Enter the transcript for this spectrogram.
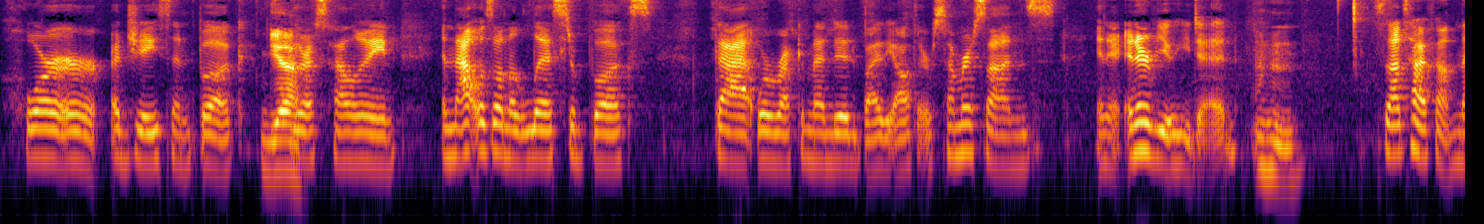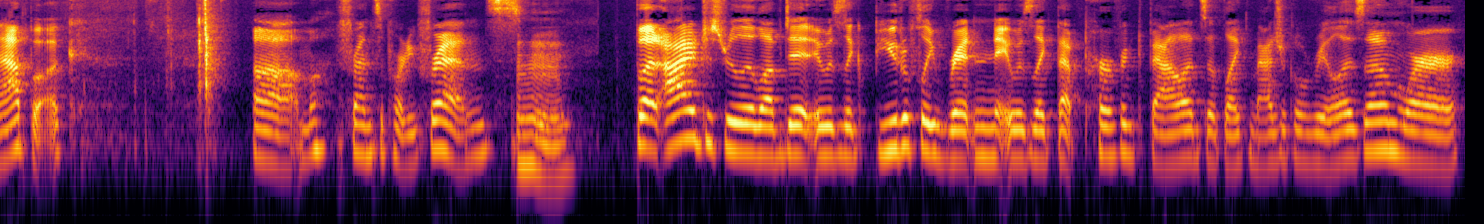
horror adjacent book Yeah. for the rest of Halloween, and that was on a list of books that were recommended by the author of Summer Sons in an interview he did. Mm-hmm. So that's how I found that book. Um, friends supporting friends. Mm-hmm. But I just really loved it. It was like beautifully written. It was like that perfect balance of like magical realism where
